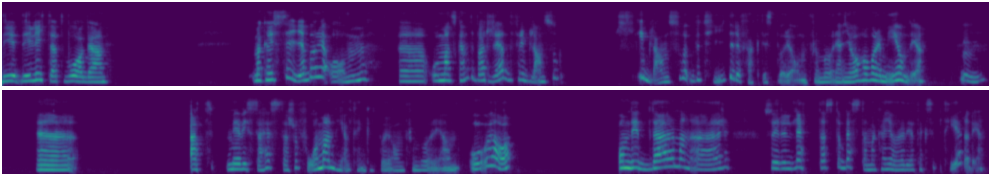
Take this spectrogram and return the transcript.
det, är, det är lite att våga man kan ju säga börja om eh, och man ska inte vara rädd för ibland så, ibland så betyder det faktiskt börja om från början. Jag har varit med om det. Mm. Eh, att med vissa hästar så får man helt enkelt börja om från början. Och ja, om det är där man är så är det lättaste och bästa man kan göra det att acceptera det.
